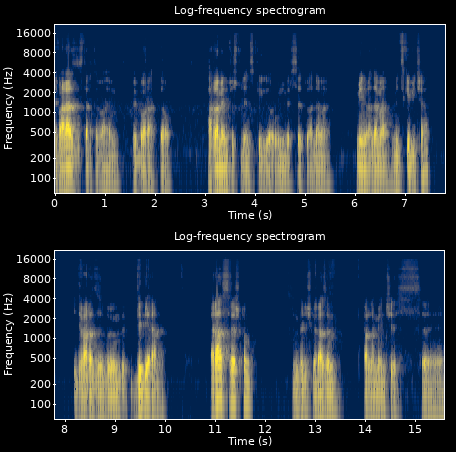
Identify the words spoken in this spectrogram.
Dwa razy startowałem w wyborach do Parlamentu Studenckiego Uniwersytetu Adama w imieniu Adama Mickiewicza i dwa razy byłem wybierany. Raz zresztą byliśmy razem parlamencie z e,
